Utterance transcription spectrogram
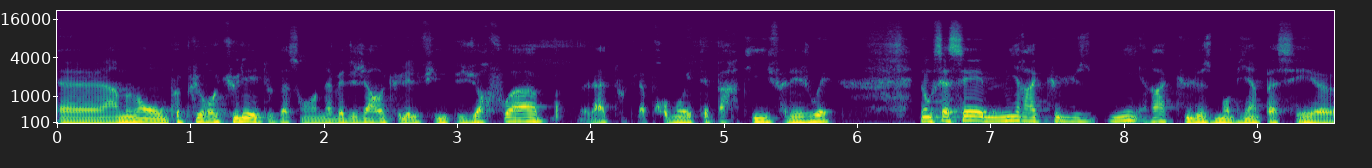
Euh, à un moment où on peut plus reculer. De toute façon, on avait déjà reculé le film plusieurs fois. Là, toute la promo était partie, il fallait jouer. Donc ça s'est miraculeuse- miraculeusement bien passé euh,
